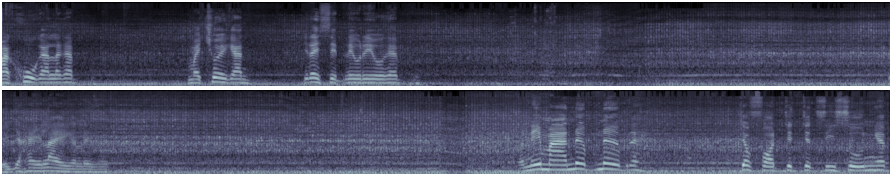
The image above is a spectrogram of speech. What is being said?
มาคู่กันแล้วครับ มาช่วยกัน จะได้เสร็จเร็วๆครับ เดี๋ยวจะให้ไล่กันเลยครับ วันนี้มาเนิบเนิบเลยเจ้าฟอร์ด7740 ครับ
